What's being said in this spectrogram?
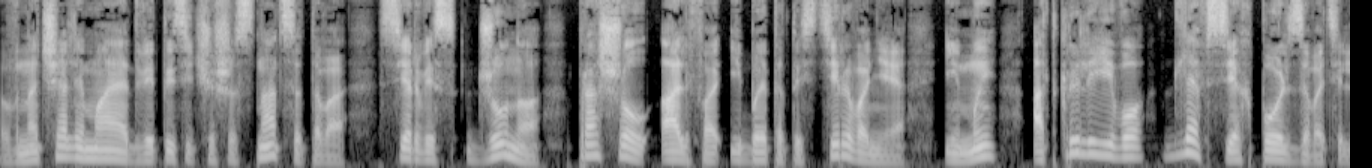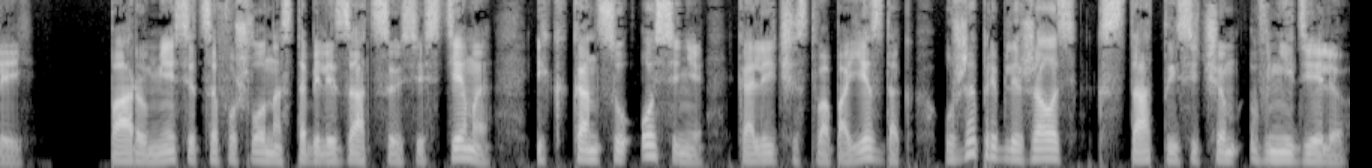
В начале мая 2016 сервис Juno прошел альфа и бета-тестирование, и мы открыли его для всех пользователей. Пару месяцев ушло на стабилизацию системы, и к концу осени количество поездок уже приближалось к 100 тысячам в неделю.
